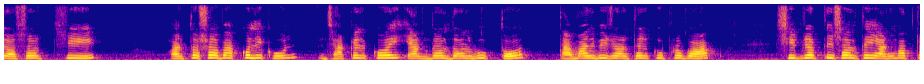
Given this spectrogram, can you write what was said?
যশস্বী অর্থসহ বাক্য লিখুন। ঝাঁকের কই একদল দলভুক্ত? তামার বীজ অর্থের কুপ্রভাব। শিবরাপ্তি সালতে একমাত্র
